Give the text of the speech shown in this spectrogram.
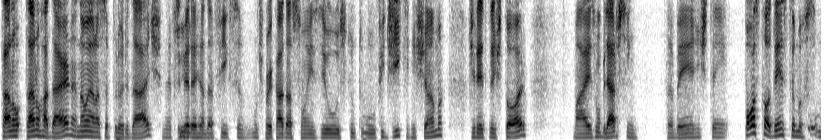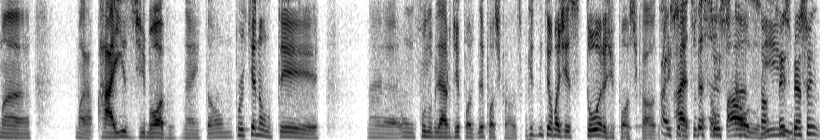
Tá, no, tá no radar, né? Não é a nossa prioridade. Né? Primeiro é renda fixa, multimercado, ações e o, o FDIC, que a gente chama, direito creditório. Mas imobiliário, sim. Também a gente tem. Pós-caldense tem uma, uma, uma raiz de imóvel, né? Então, por que não ter né, um fundo imobiliário de depósito de Caldas? Por que não ter uma gestora de Poços de Caldas? Aí ah, é tudo é São Paulo, só- Rio. Vocês pensam em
